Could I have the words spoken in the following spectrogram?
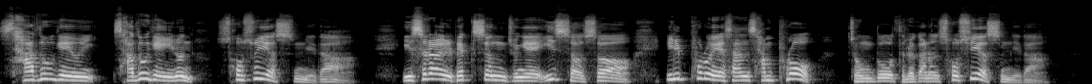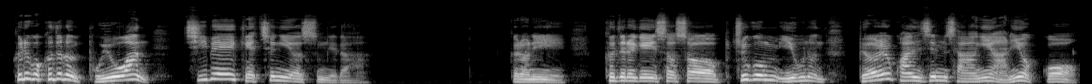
사두개인, 사두개인은 소수였습니다. 이스라엘 백성 중에 있어서 1%에서 한 3% 정도 들어가는 소수였습니다. 그리고 그들은 부유한 지배 계층이었습니다. 그러니 그들에게 있어서 죽음 이후는 별 관심 사항이 아니었고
